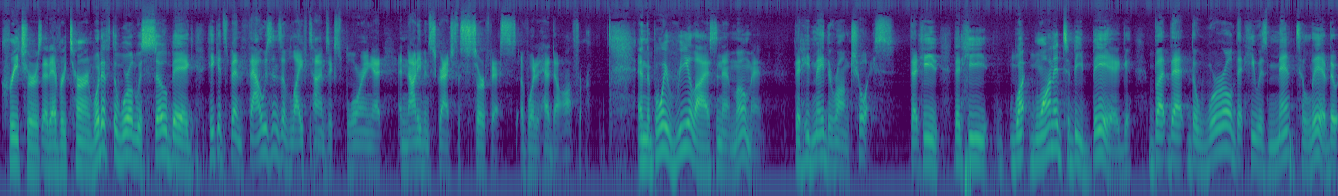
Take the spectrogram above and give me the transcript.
creatures at every turn? What if the world was so big he could spend thousands of lifetimes exploring it and not even scratch the surface of what it had to offer? And the boy realized in that moment that he'd made the wrong choice that he, that he wanted to be big, but that the world that he was meant to live, the,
